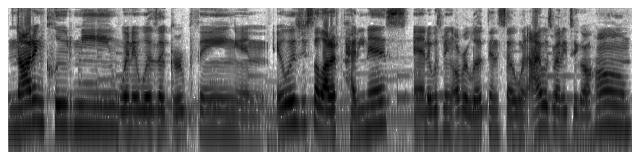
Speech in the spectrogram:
not include me when it was a group thing. And it was just a lot of pettiness and it was being overlooked. And so when I was ready to go home,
